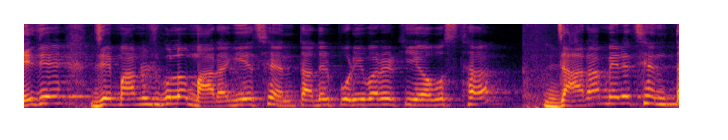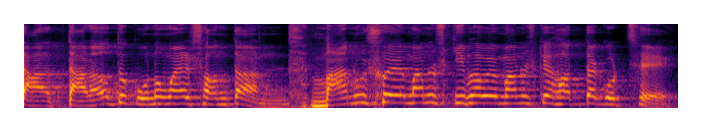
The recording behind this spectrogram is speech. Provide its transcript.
এই যে যে মানুষগুলো মারা গিয়েছেন, তাদের পরিবারের কি অবস্থা? যারা মেরেছেন, তা- তারাও তো কোনো মায়ের সন্তান। মানুষ হয়ে মানুষ কীভাবে মানুষকে হত্যা করছে?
